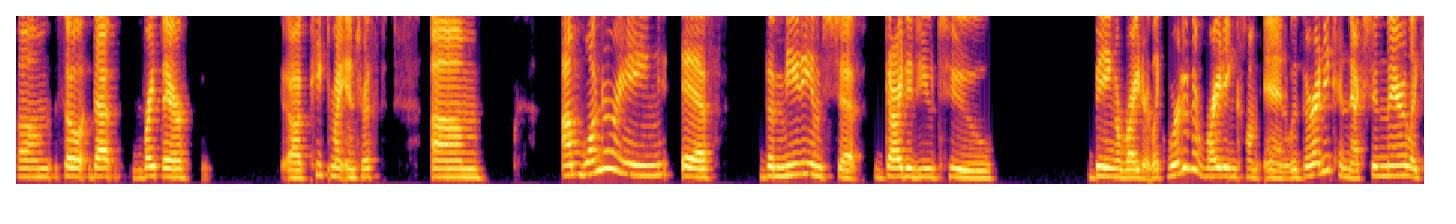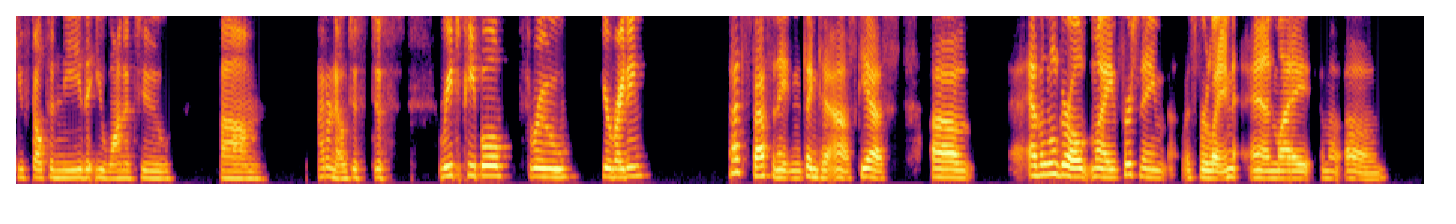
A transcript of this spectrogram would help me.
Um, so that right there uh, piqued my interest. Um, I'm wondering if the mediumship guided you to being a writer like where did the writing come in? Was there any connection there? Like you felt a need that you wanted to um i don't know just just reach people through your writing? That's fascinating thing to ask yes. Um as a little girl my first name was verlaine and my uh,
